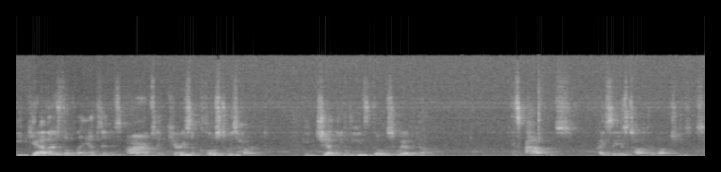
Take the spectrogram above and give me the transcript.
He gathers the lambs in his arms and carries them close to his heart. He gently leads those who have young. It's obvious Isaiah is talking about Jesus.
